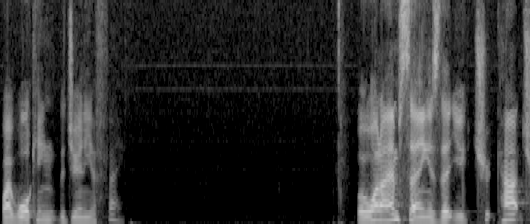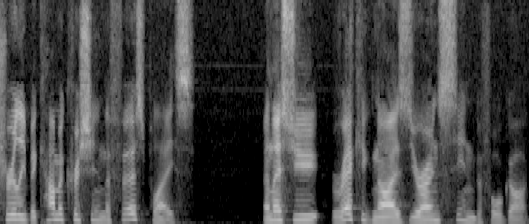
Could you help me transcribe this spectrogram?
by walking the journey of faith. But what I am saying is that you tr- can't truly become a Christian in the first place unless you recognize your own sin before God.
